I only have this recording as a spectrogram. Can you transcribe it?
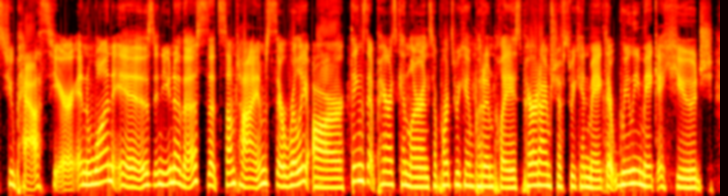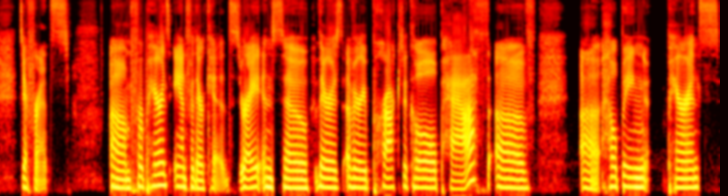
two paths here. And one is, and you know this, that sometimes there really are things that parents can learn, supports we can put in place, paradigm shifts we can make that really make a huge difference. Um, for parents and for their kids, right? And so there's a very practical path of uh, helping parents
